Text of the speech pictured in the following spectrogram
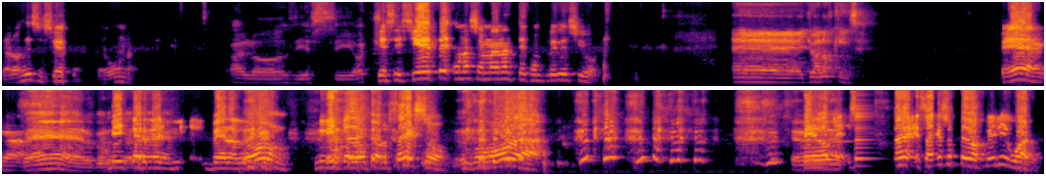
a los 17, de una. A los 18. 17, una semana antes de cumplir 18. Eh, yo a los 15. Verga. Verga. Mister, perdón. Mister Doctor Sexo. No joda. Pero, ¿sabes que eso es pedofilia igual?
